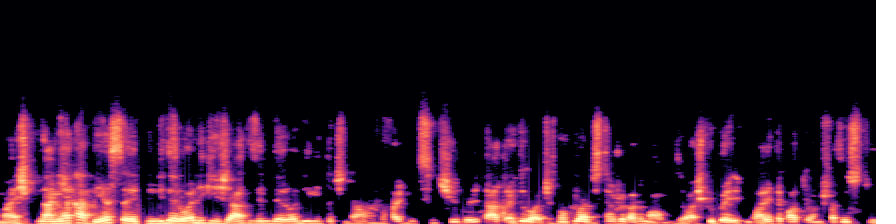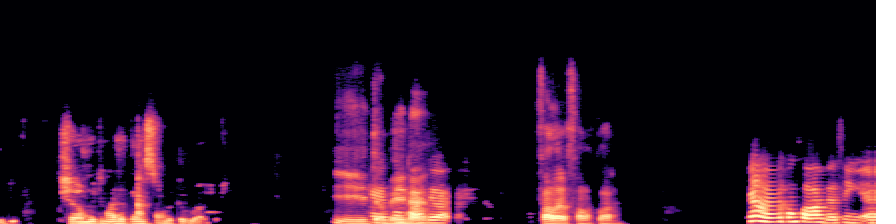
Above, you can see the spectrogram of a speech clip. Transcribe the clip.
Mas na minha cabeça, ele liderou a liga em jardas, ele liderou a liga em touchdowns, não faz muito sentido ele tá atrás do Rodgers. Não que o Rodgers tenha jogado mal, mas eu acho que o Brady, com 44 anos, fazer isso tudo, chama muito mais atenção do que o Rodgers. E é, também, né? Fala, fala, Clara. Não, eu concordo. Assim, é,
